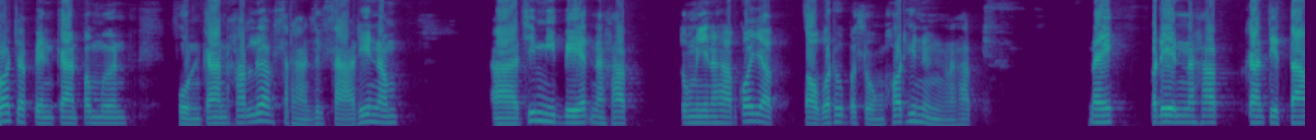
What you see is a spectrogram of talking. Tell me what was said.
ก็จะเป็นการประเมินผลการคัดเลือกสถานศึกษาที่นำอ่าที่มีเบสนะครับ ตรงนี้นะครับก็จะตอบวัตถุประสงค์ข้อที่1นะครับ ในประเด็นนะครับ การติดตาม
